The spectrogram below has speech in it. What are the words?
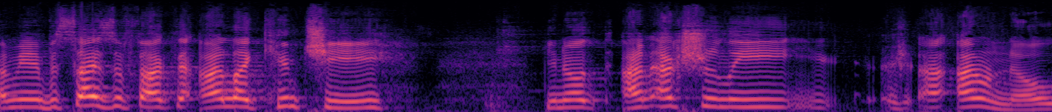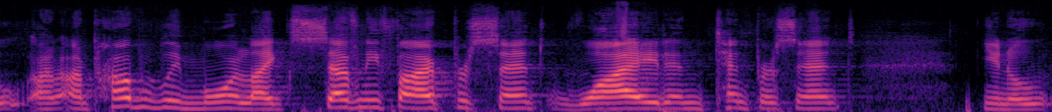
I mean, besides the fact that I like kimchi, you know, I'm actually, I, I don't know, I'm, I'm probably more like 75% white and 10%, you know,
